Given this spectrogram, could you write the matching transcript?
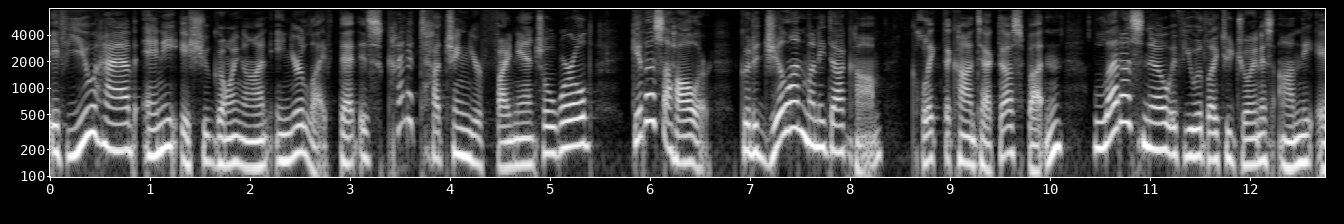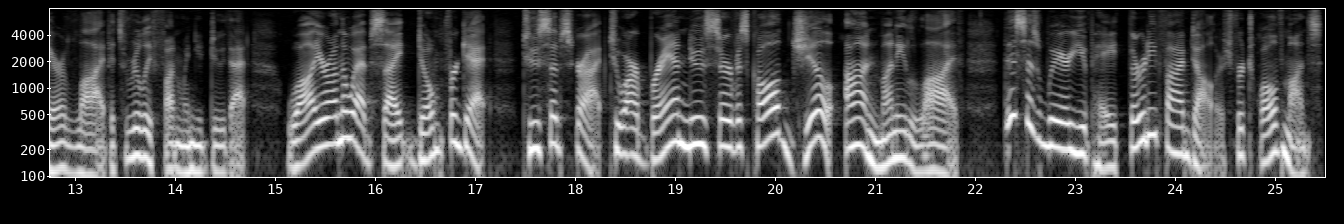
If you have any issue going on in your life that is kind of touching your financial world, give us a holler. Go to JillOnMoney.com, click the Contact Us button. Let us know if you would like to join us on the air live. It's really fun when you do that. While you're on the website, don't forget to subscribe to our brand new service called Jill on Money Live. This is where you pay $35 for 12 months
